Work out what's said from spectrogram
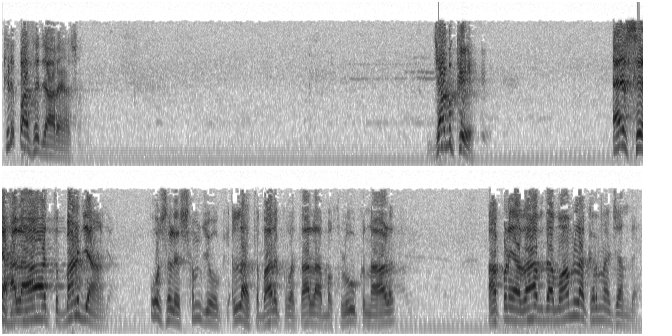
کہڑے پاسے جا رہے ہیں اصل جبکہ ایسے حالات بن جان، اس لیے سمجھو کہ اللہ تبارک و تعالی مخلوق نال اپنے عذاب دا معاملہ کرنا چاہتا ہے۔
